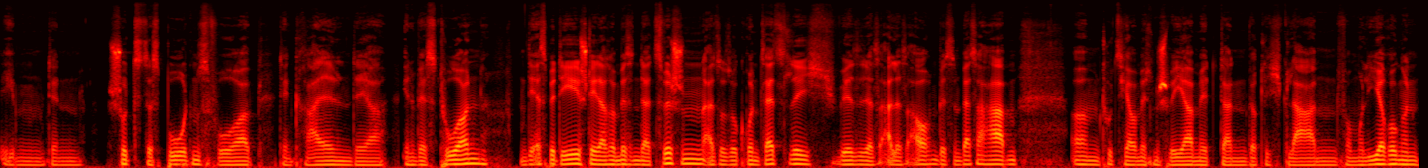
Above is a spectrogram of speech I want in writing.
eben den Schutz des Bodens vor den Krallen der Investoren. Die SPD steht da so ein bisschen dazwischen, also so grundsätzlich will sie das alles auch ein bisschen besser haben, ähm, tut sich aber ein bisschen schwer mit dann wirklich klaren Formulierungen.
